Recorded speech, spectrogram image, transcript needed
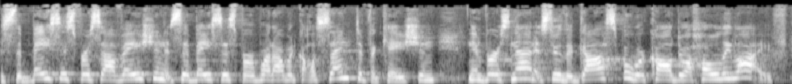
It's the basis for salvation. It's the basis for what I would call sanctification. In verse 9, it's through the gospel we're called to a holy life.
